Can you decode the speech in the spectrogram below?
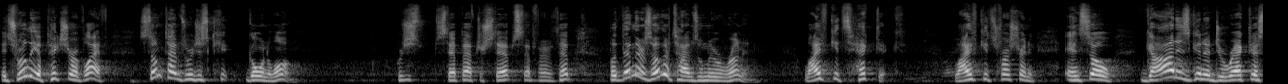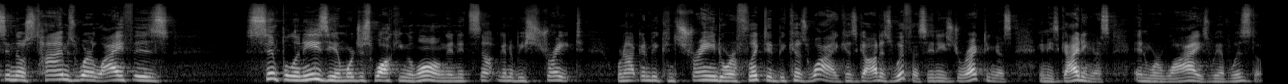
It's really a picture of life. Sometimes we're just going along. We're just step after step, step after step. But then there's other times when we were running. Life gets hectic, life gets frustrating. And so, God is going to direct us in those times where life is simple and easy and we're just walking along and it's not going to be straight. We're not going to be constrained or afflicted because why? Because God is with us and He's directing us and He's guiding us and we're wise, we have wisdom.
